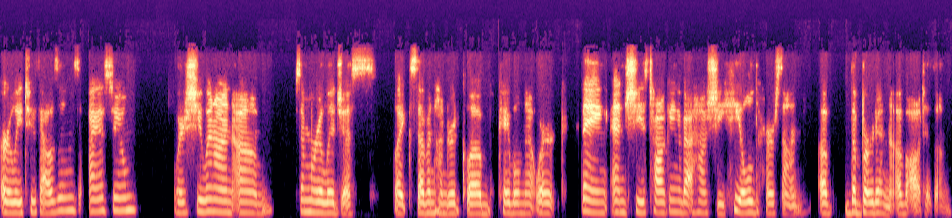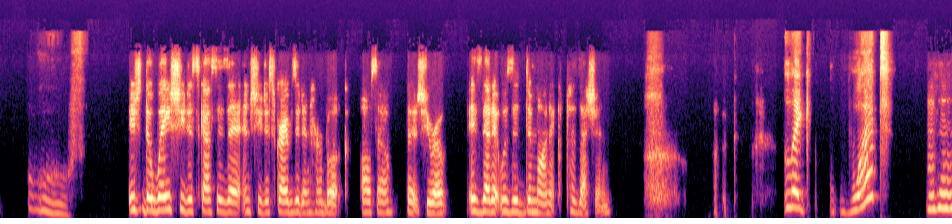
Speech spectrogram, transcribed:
early 2000s i assume where she went on um some religious like 700 club cable network thing and she's talking about how she healed her son of the burden of autism. Oof. is the way she discusses it and she describes it in her book also that she wrote is that it was a demonic possession like what? hmm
